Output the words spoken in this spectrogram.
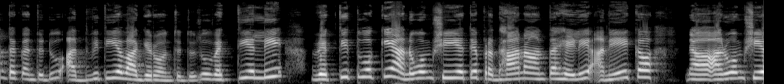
ಅಂತಕ್ಕಂಥದ್ದು ಅದ್ವಿತೀಯವಾಗಿರುವಂಥದ್ದು. ಸೊ ವ್ಯಕ್ತಿಯಲ್ಲಿ ವ್ಯಕ್ತಿತ್ವಕ್ಕೆ ಅನುವಂಶೀಯತೆ ಪ್ರಧಾನ ಅಂತ ಹೇಳಿ ಅನೇಕ ಅನುವಂಶೀಯವಾದಿಗಳು ಅನುವಂಶೀಯ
